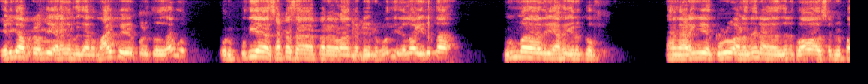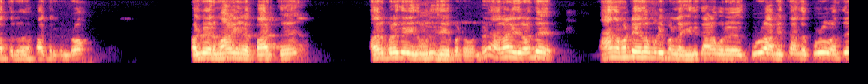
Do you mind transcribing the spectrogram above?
ஹெலிகாப்டர் வந்து இறங்குறதுக்கான வாய்ப்பை ஏற்படுத்துவதுதான் ஒரு- ஒரு புதிய சட்டசபை வளாகம் கட்டுகின்ற போது இதெல்லாம் இருந்தால் முன்மாதிரியாக இருக்கும். நாங்கள் அடங்கிய குழுவானது நாங்கள் வந்து கோவா சென்று பார்த்து பார்த்துருக்கின்றோம். பல்வேறு மாநிலங்களை பார்த்து அதன் பிறகு இது உறுதி செய்யப்பட்ட ஒன்று. அதனால் இதில் வந்து நாங்கள் மட்டும் ஏதோ முடிவு பண்ணல. இதுக்கான ஒரு குழு அமைத்து அந்த குழு வந்து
